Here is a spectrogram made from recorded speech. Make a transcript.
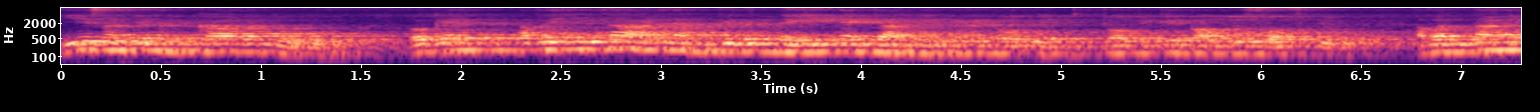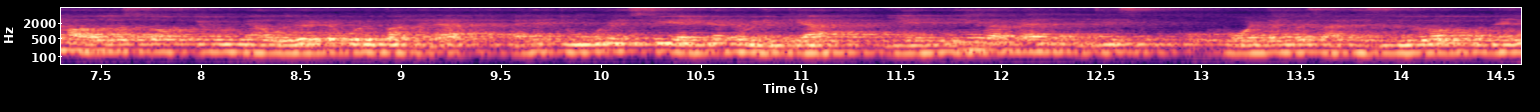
ഈ സംഖ്യ നിൽക്കാതെ പോകും. ഓക്കെ അപ്പൊ ഇതാണ് നമുക്ക് ഇത് മെയിൻ ആയിട്ട് അറിഞ്ഞിരിക്കുന്ന topic topic powers of two അപ്പൊ എന്താണ് പവേഴ്സ് ഓഫ് ടു ഞാൻ ഒരു വട്ടം കൂടി പറഞ്ഞുതരാം. അതിനെ ടു റേസ് ടു എൻ എന്ന് വിളിക്കുക. എൻ എന്ന് പറഞ്ഞാൽ ഇറ്റ് ഈസ് ഹോൾ നമ്പേഴ്സ് ആണ്. സീറോ മുതൽ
